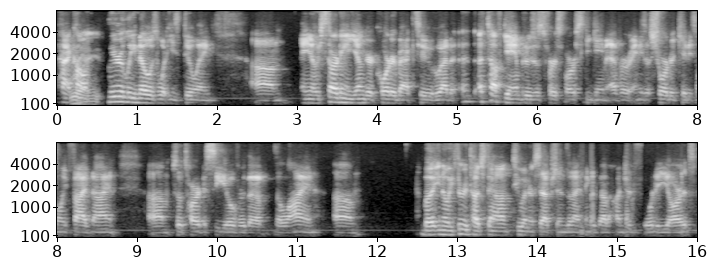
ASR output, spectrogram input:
Pat Collins right. clearly knows what he's doing. Um, and, you know, he's starting a younger quarterback too, who had a, a, tough game, but it was his first varsity game ever. And he's a shorter kid. He's only five nine, um, so it's hard to see over the the line. Um, but you know, he threw a touchdown, two interceptions, and I think about 140 yards.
